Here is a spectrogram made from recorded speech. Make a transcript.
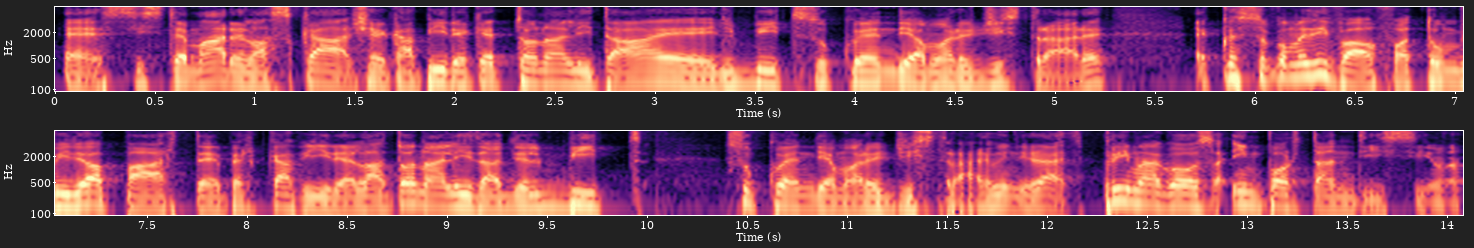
è sistemare la scala, cioè capire che tonalità è il beat su cui andiamo a registrare. E questo come si fa? Ho fatto un video a parte per capire la tonalità del beat su cui andiamo a registrare. Quindi, ragazzi, prima cosa importantissima.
